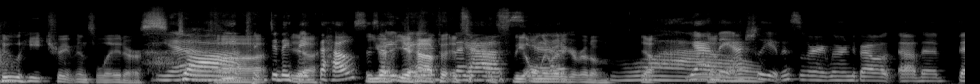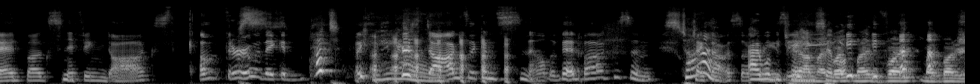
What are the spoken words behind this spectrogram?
two heat treatments later. Yeah. Stop. Uh, Did they yeah. bake the house? Is You, that you have did to. the It's, it's the only way to get rid of them. Yeah. Wow. Yeah, and they actually, this is where I learned about uh, the bed bug sniffing dogs come through. They can, What? there's dogs that can smell the bed bugs, and Stop. which I thought was so I will be crazy. training Yeah, my, civil. bu- my, buddy, my buddy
